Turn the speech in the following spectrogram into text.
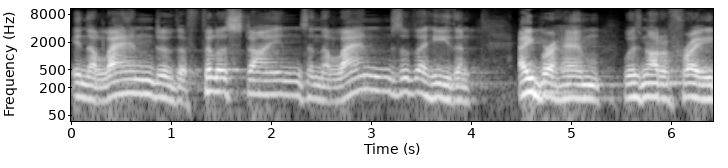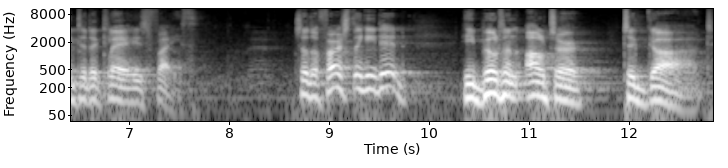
in the land of the Philistines and the lands of the heathen, Abraham was not afraid to declare his faith. So the first thing he did, he built an altar to God.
